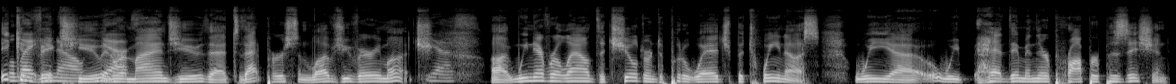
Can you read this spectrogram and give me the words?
It will let you convicts know. you, and Yes. reminds you that that person loves you very much. Yes. Uh, we never allowed the children to put a wedge between us. We uh, we had them in their proper position.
